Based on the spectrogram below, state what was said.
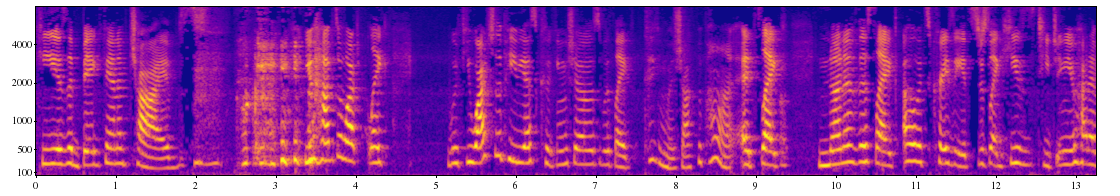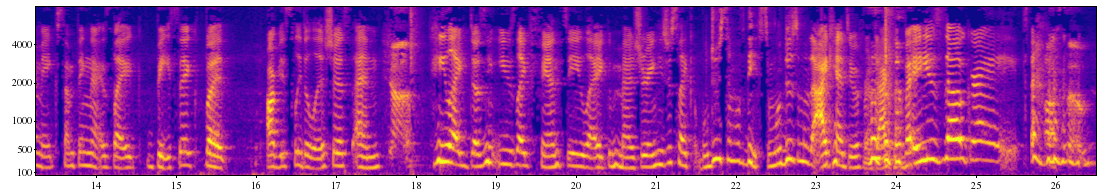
He is a big fan of chives. Okay. You have to watch like if you watch the PBS cooking shows with like cooking with Jacques Pepin, it's like none of this like oh it's crazy. It's just like he's teaching you how to make something that is like basic but obviously delicious and yeah. he like doesn't use like fancy like measuring. He's just like, we'll do some of this and we'll do some of that. I can't do a French accent, but he's so great. Awesome.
